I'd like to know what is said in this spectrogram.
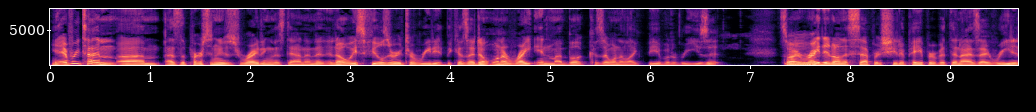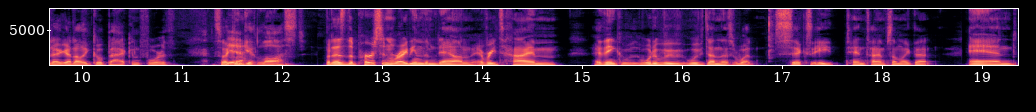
Yeah, every time, um, as the person who's writing this down, and it, it always feels weird to read it because I don't want to write in my book because I want to like be able to reuse it. So I Mhm. write it on a separate sheet of paper, but then as I read it, I gotta like go back and forth so I Yeah. can get lost. But as the person writing them down, every time I think what have we we've done this what six, eight, ten times, something like that, and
